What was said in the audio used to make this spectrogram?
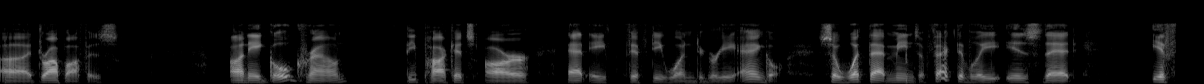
uh, drop off is. On a gold crown, the pockets are at a 51 degree angle. So what that means effectively is that if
